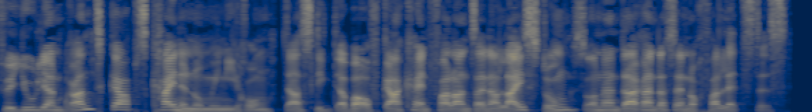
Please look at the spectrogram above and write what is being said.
Für Julian Brandt gab es keine Nominierung. Das liegt aber auf gar keinen Fall an seiner Leistung, sondern daran, dass er noch verletzt ist.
